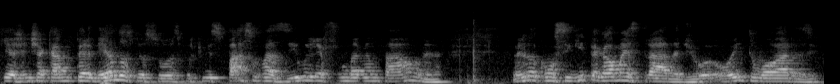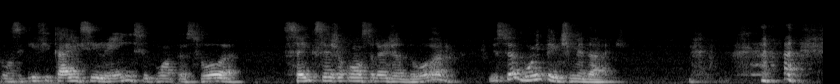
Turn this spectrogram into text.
que a gente acabe perdendo as pessoas, porque o espaço vazio ele é fundamental, né? Imagina conseguir pegar uma estrada de oito horas e conseguir ficar em silêncio com uma pessoa sem que seja constrangedor, isso é muita intimidade.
